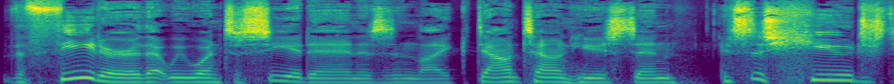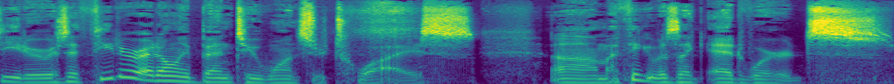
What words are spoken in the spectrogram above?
The theater that we went to see it in is in like downtown Houston. It's this huge theater. It was a theater I'd only been to once or twice. Um, I think it was like Edwards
